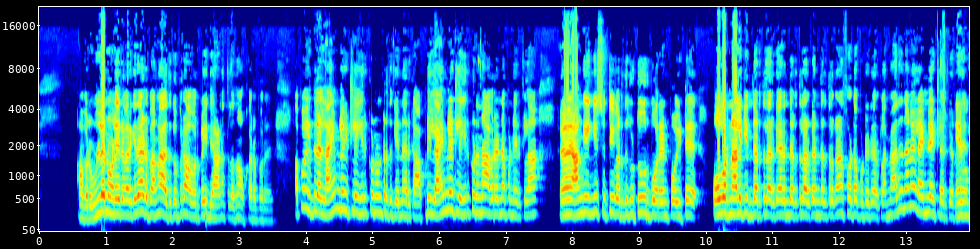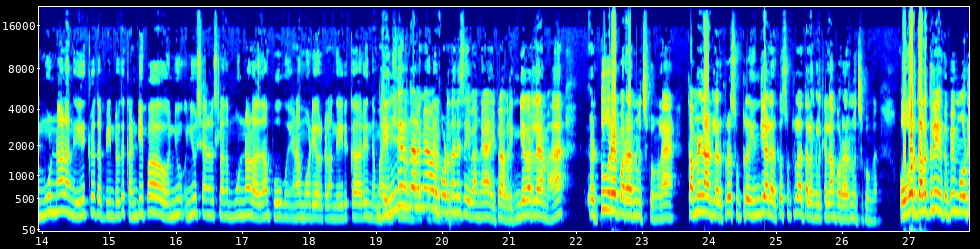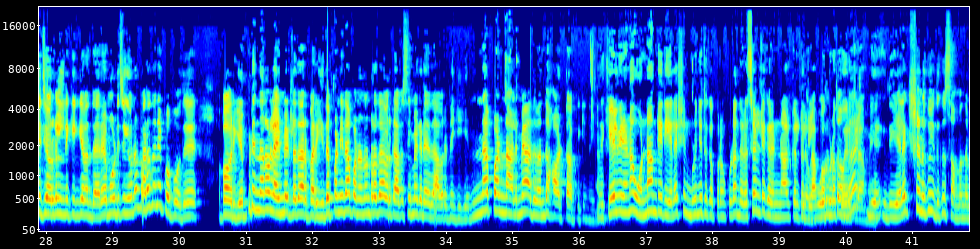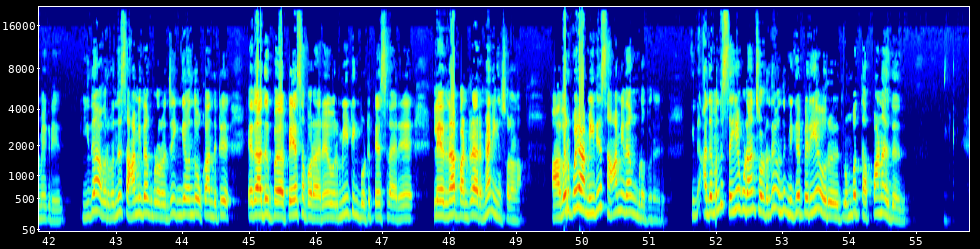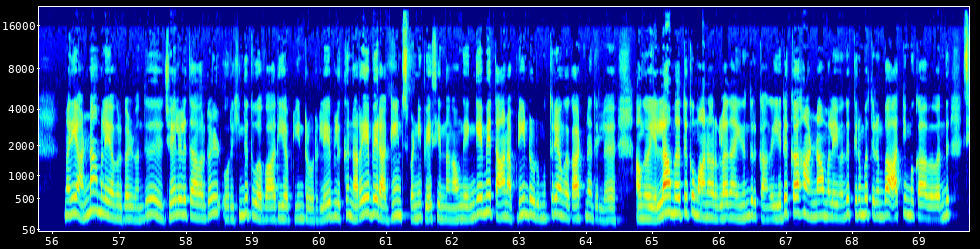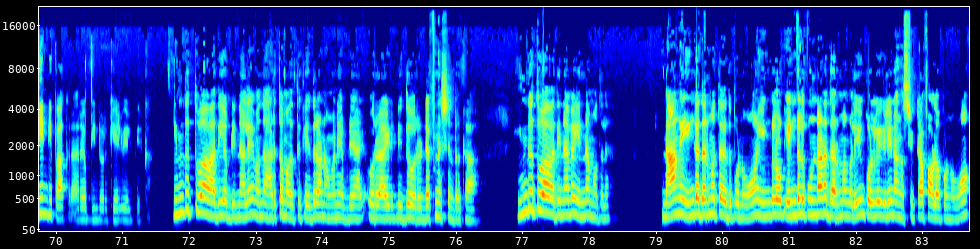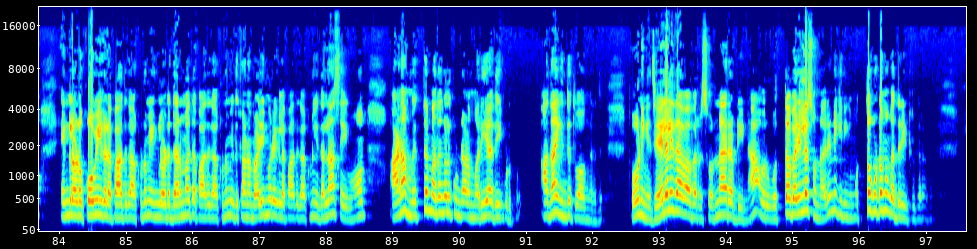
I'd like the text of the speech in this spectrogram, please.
அவர் உள்ள நுழையிற வரைக்கும் தான் எடுப்பாங்க. அதுக்கப்புறம் அவர் போய் தியானத்துல தான் உட்கார போறாரு. அப்போ இதுல லைம் லைட்ல இருக்கணுன்றதுக்கு என்ன இருக்கு? அப்படி லைம் லைட்ல இருக்கணும்னா அவர் என்ன பண்ணிருக்கலாம்? அங்க இங்கேயும் சுத்தி வரதுக்கு டூர் போறேன்னு போயிட்டு ஒவ்வொரு நாளைக்கு இந்த இடத்துல இருக்காரு இந்த இடத்துல இருக்காரு இந்த இடத்துல இருக்காரு போட்டோ போட்டுட்டு இருக்கலாமே. அதுதானே லைம் லைட்ல இப்ப மூணு நாள் அங்க இருக்கிறது அப்படின்றது கண்டிப்பா நியூ நியூஸ் சேனல்ஸ்ல அந்த மூணு நாள் அதுதான் போகும். ஏன்னா மோடி அவர்கள் அங்க இருக்காரு இந்த மாதிரி எங்க இருந்தாலுமே அவர் நடக்குது. போட தானே செய்வாங்க. இப்ப அவர் இங்க வரலாம டூரே போறாருன்னு வச்சுக்கோங்களேன். தமிழ்நாட்டுல இருக்கிற சுற்று இந்தியால இருக்க சுற்றுலா தலங்களுக்கு எல்லாம் போறாருன்னு வச்சுக்கோங்க. ஒவ்வொரு தளத்திலயும் இருக்க போய் மோடிஜி அவர்கள் இன்னைக்கு இங்க வந்தாரு. மோடிஜி இங்க வரதானே இப்ப போகுது. அப்ப அவர் எப்படி இருந்தாலும் லைம்லைட்ல தான் இருப்பாரு. இதை பண்ணி தான் பண்ணணும்ன்றது அவருக்கு அவசியமே கிடையாது. அவர் இன்னைக்கு என்ன பண்ணாலுமே அது வந்து ஹாட் டாபிக் அந்த கேள்வி என்னன்னா ஒன்னாம் தேதி எலெக்ஷன் முடிஞ்சதுக்கு அப்புறம் கூட அந்த ரிசல்ட்டுக்கு ரெண்டு நாட்கள் இருக்குல்ல அப்ப கூட போயிருக்கலாமே. இது எலெக்ஷனுக்கும் இதுக்கும் சம்பந்தமே கிடையாது. இது அவர் வந்து சாமி தான் கூட வச்சு இங்க வந்து உட்காந்துட்டு ஏதாவது இப்ப பேச போறாரு ஒரு மீட்டிங் போட்டு பேசுறாரு இல்ல எதனா பண்றாருன்னா நீங்க சொல்லலாம். அவர் போய் அமைதியா சாமி தான் கும்பிட போறாரு. அதை வந்து செய்யக்கூடாதுன்னு சொல்றதே வந்து மிகப்பெரிய ஒரு ரொம்ப தப்பான இது அது. மாதிரி அண்ணாமலை அவர்கள் வந்து ஜெயலலிதா அவர்கள் ஒரு ஹிந்துத்துவவாதி அப்படின்ற ஒரு லேபிளுக்கு நிறைய பேர் அகெயின்ஸ்ட் பண்ணி பேசியிருந்தாங்க. அவங்க எங்கேயுமே தான் அப்படின்ற ஒரு முத்திரை அவங்க காட்டினது இல்ல அவங்க எல்லா மதத்துக்கும் மாணவர்களாக தான் இருந்திருக்காங்க. எதுக்காக அண்ணாமலை வந்து திரும்ப திரும்ப அதிமுகவை வந்து சீண்டி பார்க்கறாரு அப்படின்ற ஒரு கேள்வி எழுப்பியிருக்காங்க. இந்துத்துவவாதி அப்படின்னாலே வந்து அடுத்த மதத்துக்கு எதிரானவங்கன்னு எப்படி ஒரு ஐடென்டி இது ஒரு டெஃபினேஷன் இருக்கா? இந்துத்துவவாதினாவே என்ன முதல்ல? நாங்கள் எங்கள் தர்மத்தை இது பண்ணுவோம் எங்களோட எங்களுக்கு உண்டான தர்மங்களையும் கொள்கைகளையும் நாங்கள் ஸ்ட்ரிக்டாக ஃபாலோ பண்ணுவோம். எங்களோட கோவில்களை பாதுகாக்கணும் எங்களோட தர்மத்தை பாதுகாக்கணும் இதுக்கான வழிமுறைகளை பாதுகாக்கணும் இதெல்லாம் செய்வோம். ஆனால் மித்த மதங்களுக்கு உண்டான மரியாதையும் கொடுப்போம். அதான் இந்துத்துவங்கிறது. இப்போ நீங்கள் ஜெயலலிதா அவர் சொன்னார் அப்படின்னா அவர் ஒத்த வரியில் சொன்னார். இன்னைக்கு நீங்கள் மொத்த கூட்டமும் கத்திரிட்டு இருக்கிறாங்க.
